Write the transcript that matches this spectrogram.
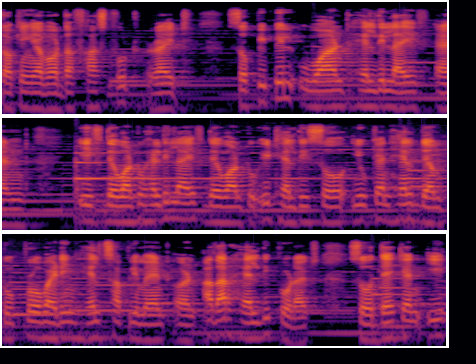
talking about the fast food right? So people want healthy life and if they want to healthy life they want to eat healthy so you can help them to providing health supplement and other healthy products so they can eat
